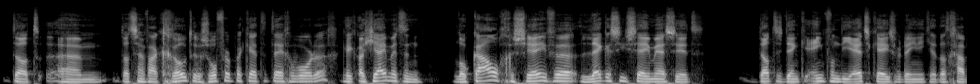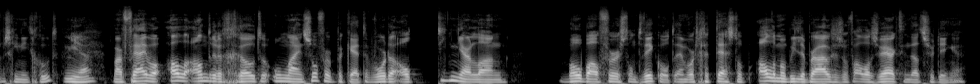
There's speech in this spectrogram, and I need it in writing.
dat ehm, dat zijn vaak grotere softwarepakketten tegenwoordig. Kijk, als jij met een lokaal geschreven legacy CMS zit, dat is denk ik een van die edge cases waar je denkt, ja, dat gaat misschien niet goed. Ja, Maar vrijwel alle andere grote online softwarepakketten worden al tien jaar lang mobile first ontwikkeld en wordt getest op alle mobiele browsers of alles werkt en dat soort dingen.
